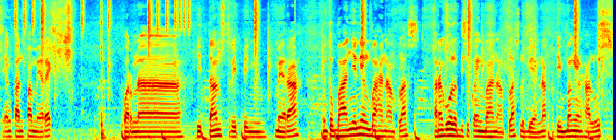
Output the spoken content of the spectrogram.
yang tanpa merek. Warna hitam stripping merah. Untuk bahannya ini yang bahan amplas. Karena gue lebih suka yang bahan amplas lebih enak ketimbang yang halus.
